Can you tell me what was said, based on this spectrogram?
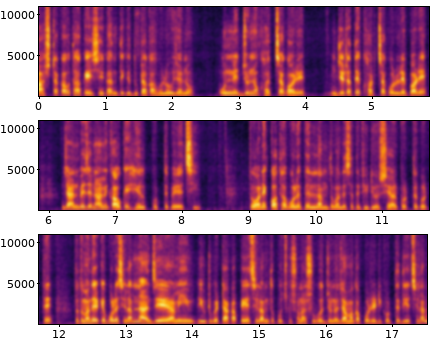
পাঁচ টাকাও থাকে, সেখান থেকে দু টাকা হলেও যেন অন্যের জন্য খরচা করে, যেটাতে খরচা করলে পরে জানবে যে না, আমি কাউকে হেল্প করতে পেরেছি। তো অনেক কথা বলে ফেললাম তোমাদের সাথে ভিডিও শেয়ার করতে করতে। তো তোমাদেরকে বলেছিলাম না যে, আমি ইউটিউবের টাকা পেয়েছিলাম তো পুচকু সোনা শুভর জন্য জামা কাপড় রেডি করতে দিয়েছিলাম।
